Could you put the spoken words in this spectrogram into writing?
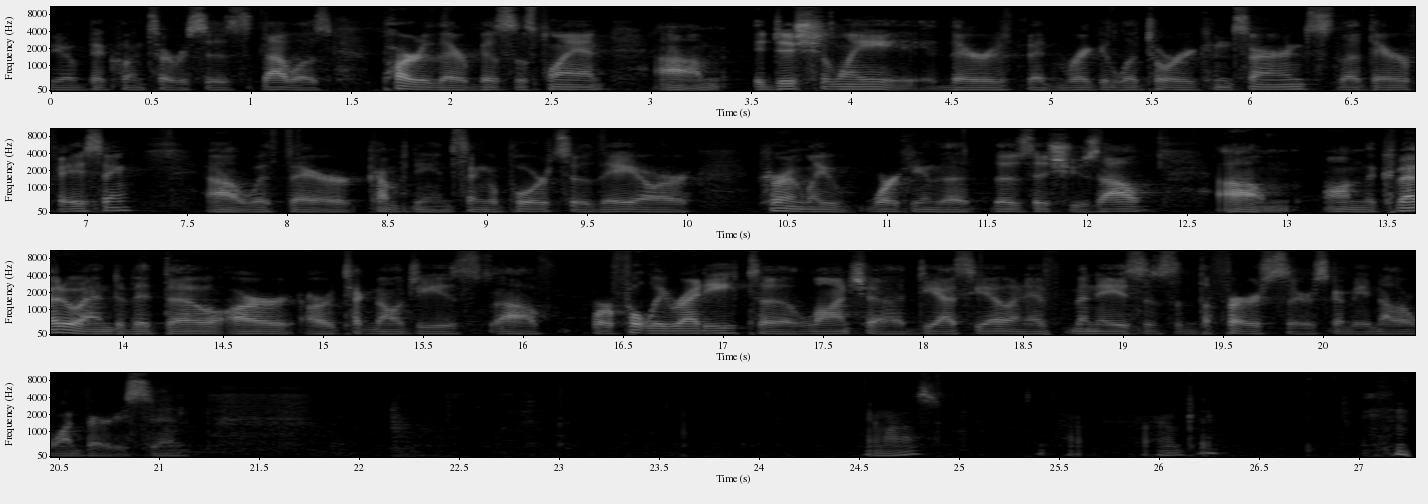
you know Bitcoin services. That was part of their business plan. Um, additionally, there's been regulatory concerns that they're facing uh, with their company in Singapore, so they are currently working the, those issues out. Um, on the Komodo end of it, though, our, our technology is uh, we're fully ready to launch a DICO, and if Monaize isn't the first, there's going to be another one very soon. Anyone else? Okay.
